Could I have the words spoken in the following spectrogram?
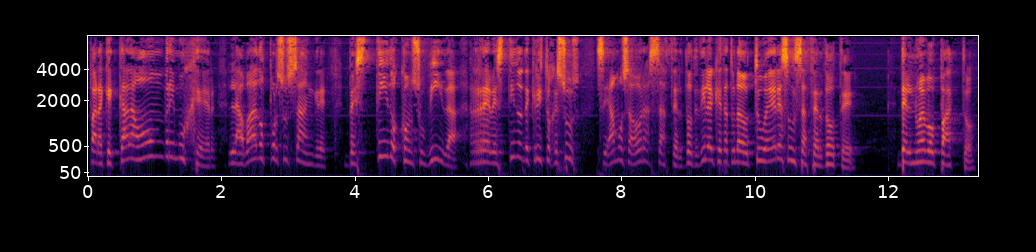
para que cada hombre y mujer, lavados por su sangre, vestidos con su vida, revestidos de Cristo Jesús, seamos ahora sacerdotes. Dile al que está a tu lado, tú eres un sacerdote del nuevo pacto.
